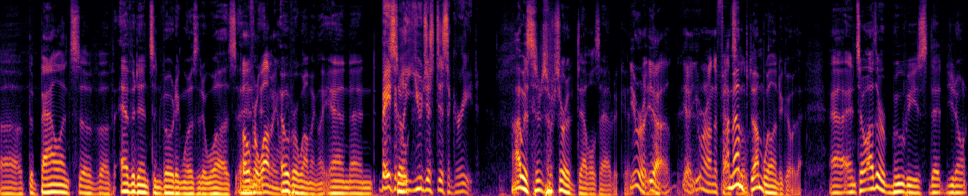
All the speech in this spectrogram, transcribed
uh, the balance of, of evidence and voting was that it was and- Overwhelmingly. overwhelmingly, and and Basically, so you just disagreed. I was sort of- devil's advocate. You were yeah yeah you were on the fence. I'm, a I'm. I'm willing to go with that. Uh, and so other movies that you don't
